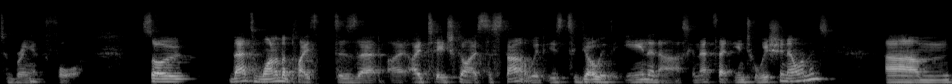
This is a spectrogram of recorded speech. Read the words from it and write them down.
to bring it forth. So that's one of the places that I, I, teach guys to start with is to go within and ask, and that's that intuition element. Um,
